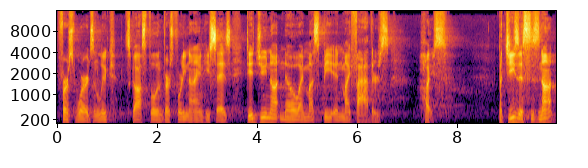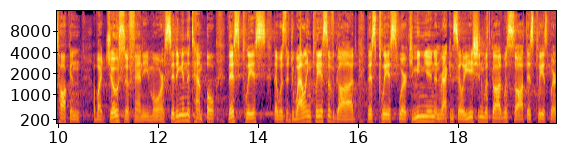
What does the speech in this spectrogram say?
first words in Luke's Gospel in verse 49. He says, Did you not know I must be in my father's house? But Jesus is not talking about Joseph anymore, sitting in the temple, this place that was the dwelling place of God, this place where communion and reconciliation with God was sought, this place where,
